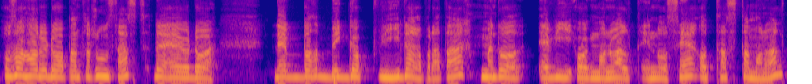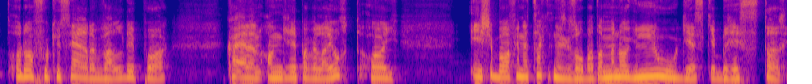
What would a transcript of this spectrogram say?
Og så har du da penetrasjonstest. Det er jo da det er bare å bygge opp videre på dette, her, men da er vi òg manuelt inne og ser og tester manuelt, og da fokuserer det veldig på hva er det en angriper ville ha gjort, og ikke bare finne tekniske sårbarheter, men òg logiske brister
